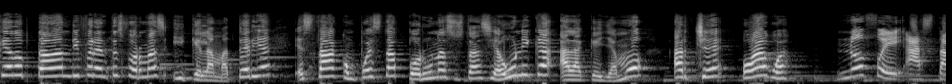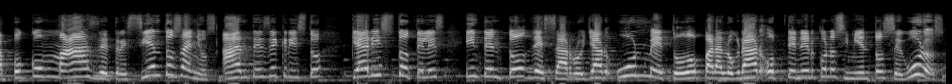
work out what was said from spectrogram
que adoptaban diferentes formas y que la materia estaba compuesta por una sustancia única a la que llamó arché o agua. No fue hasta poco más de 300 años antes de Cristo que Aristóteles intentó desarrollar un método para lograr obtener conocimientos seguros.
